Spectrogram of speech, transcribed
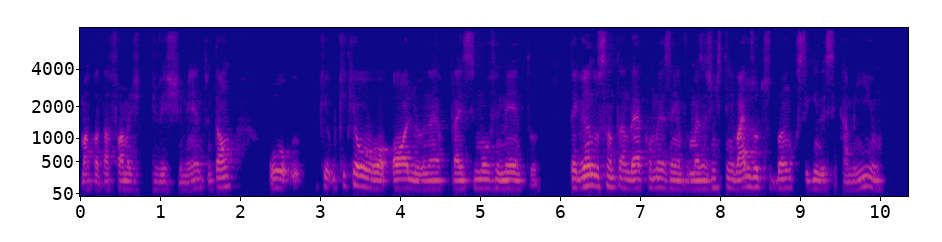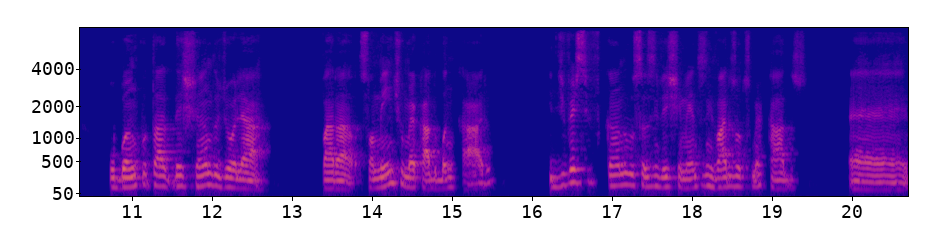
uma plataforma de investimento. Então, o, o que, que eu olho né, para esse movimento? Pegando o Santander como exemplo, mas a gente tem vários outros bancos seguindo esse caminho, o banco está deixando de olhar para somente o mercado bancário e diversificando os seus investimentos em vários outros mercados. É,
